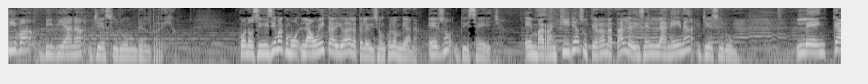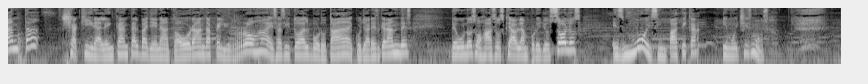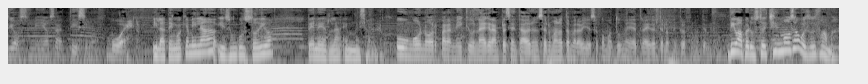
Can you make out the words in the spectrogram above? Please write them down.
Diva Viviana Yesurum del Río. Conocidísima como la única diva de la televisión colombiana. Eso dice ella. En Barranquilla, su tierra natal, le dicen la nena Yesurum. Le encanta Shakira, le encanta el vallenato. Ahora anda pelirroja, es así toda alborotada, de collares grandes, de unos ojazos que hablan por ellos solos. Es muy simpática y muy chismosa. Dios mío santísimo. Bueno. Y la tengo aquí a mi lado y es un gusto, diva tenerla en Mesa Blue. Un honor para mí que una gran presentadora y un ser humano tan maravilloso como tú me haya traído ante los micrófonos de Blue. Diva, ¿pero usted es chismosa o eso es fama?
